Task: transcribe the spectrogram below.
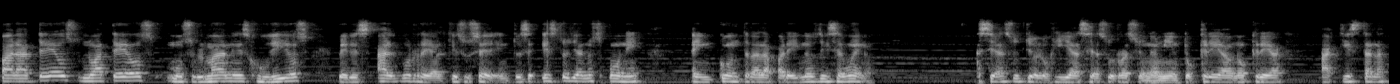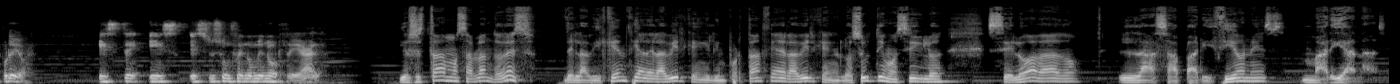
para ateos, no ateos, musulmanes, judíos, pero es algo real que sucede. Entonces esto ya nos pone en contra de la pared y nos dice, bueno, sea su teología, sea su racionamiento, crea o no crea, aquí está la prueba. Este es, esto es un fenómeno real. Y os estábamos hablando de eso, de la vigencia de la Virgen y la importancia de la Virgen en los últimos siglos, se lo ha dado las apariciones marianas,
